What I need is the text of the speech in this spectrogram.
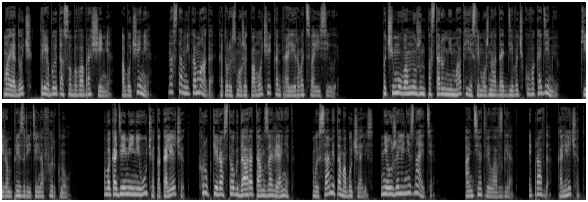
«Моя дочь требует особого обращения, обучения, наставника-мага, который сможет помочь ей контролировать свои силы». «Почему вам нужен посторонний маг, если можно отдать девочку в академию?» Киром презрительно фыркнул. «В академии не учат, а калечат. Хрупкий росток дара там завянет. Вы сами там обучались. Неужели не знаете?» Анти отвела взгляд. «И правда, калечат.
